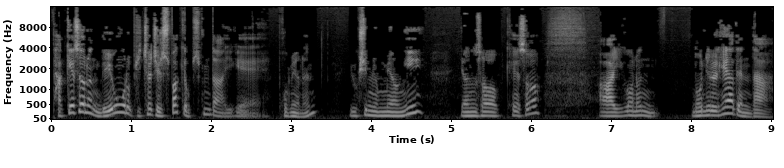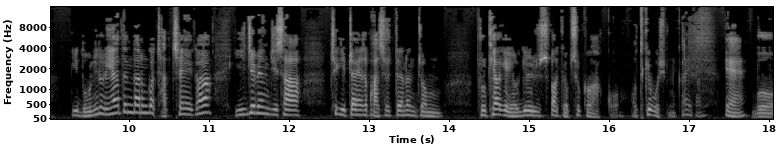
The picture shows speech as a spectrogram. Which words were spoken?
밖에서는 내용으로 비춰질 수밖에 없습니다. 이게 보면은 66명이 연석해서 아 이거는 논의를 해야 된다. 이 논의를 해야 된다는 것 자체가 이재명 지사 측 입장에서 봤을 때는 좀 불쾌하게 여길 수밖에 없을 것 같고 어떻게 보십니까 이건? 예. 뭐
